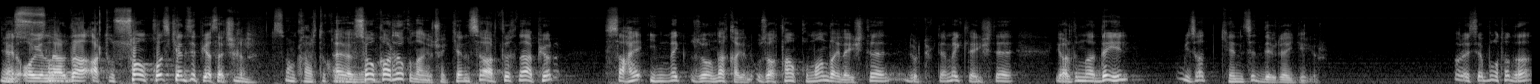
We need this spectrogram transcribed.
Yani, Yani son- oyunlarda artık son koz kendisi piyasa çıkar. Son kartı kullanıyor. Evet, son kartı kullanıyor çünkü kendisi artık ne yapıyor? Sahaya inmek zorunda kalıyor. Uzaktan kumandayla işte dürtüklemekle işte yardımla değil, bizzat kendisi devreye geliyor. Dolayısıyla bu noktada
